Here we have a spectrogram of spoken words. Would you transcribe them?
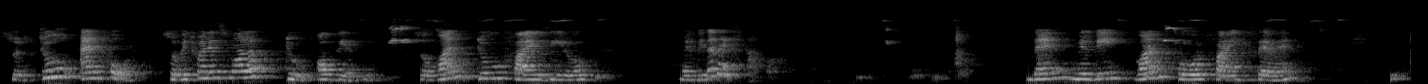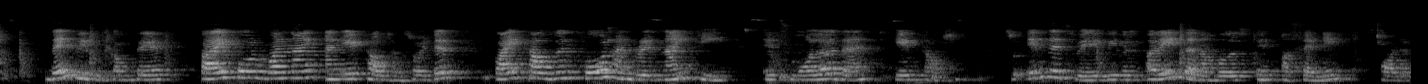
So 2 and 4. So which one is smaller? 2 obviously. So 1, 2, 5, 0 will be the next number. Then will be 1, 4, 5, 7. Then we will compare 5, 4, 1, 9 and 8000. So it is 5490 is smaller than 8000. So in this way we will arrange the numbers in ascending order.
